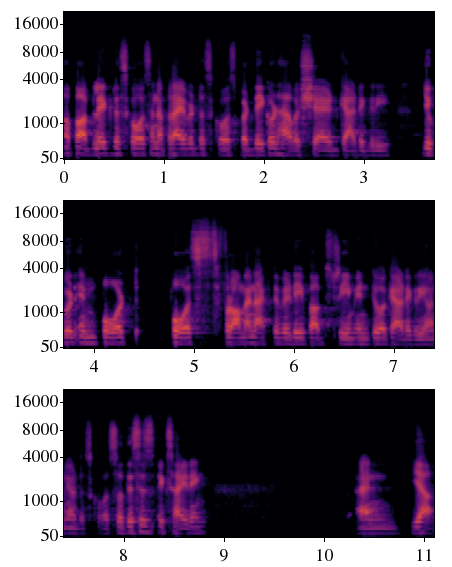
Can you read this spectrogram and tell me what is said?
a public discourse and a private discourse, but they could have a shared category. You could import posts from an ActivityPub stream into a category on your discourse. So this is exciting. And yeah,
